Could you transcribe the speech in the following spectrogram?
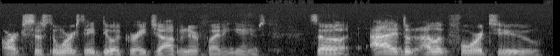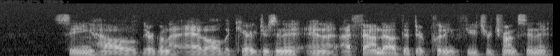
Arc System Works. They do a great job in their fighting games. So I, do, I look forward to seeing how they're going to add all the characters in it. And I, I found out that they're putting Future Trunks in it.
